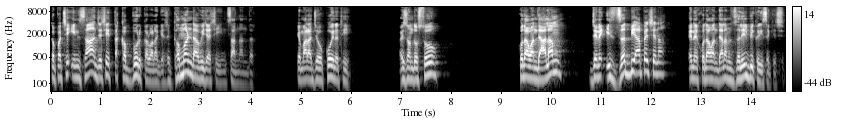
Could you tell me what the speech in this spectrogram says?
તો પછી ઇન્સાન જે છે એ તકબ્બુર કરવા લાગે છે. ઘમંડ આવી જાય છે ઇન્સાનના અંદર કે મારા જેવો કોઈ નથી. અઝન દોસ્તો ખુદાવંદ આલમ, જેને ઇજ્જત બી આપે છે ને, એને ખુદાવંદ આલમ જલીલ બી કરી શકે છે.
